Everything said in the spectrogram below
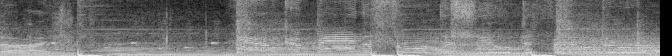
like. You could be the sword, the shield, defender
